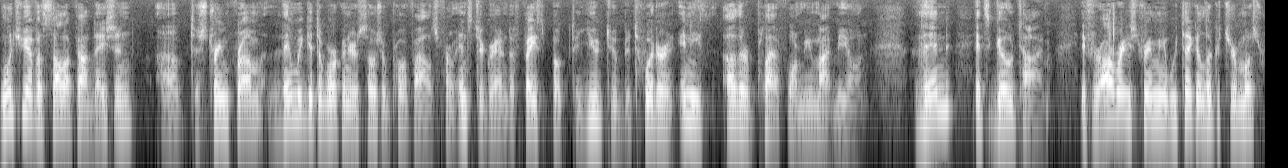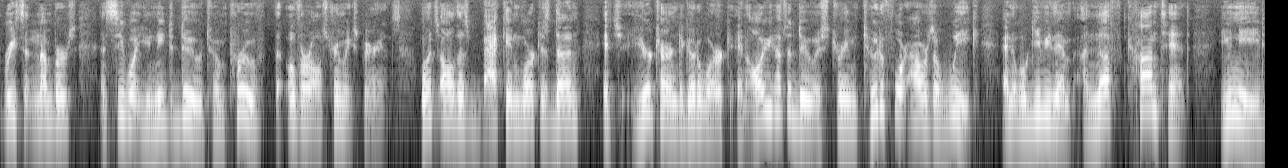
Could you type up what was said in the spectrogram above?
Once you have a solid foundation uh, to stream from, then we get to work on your social profiles from Instagram to Facebook to YouTube to Twitter and any other platform you might be on. Then it's go time. If you're already streaming, we take a look at your most recent numbers and see what you need to do to improve the overall stream experience. Once all this back end work is done, it's your turn to go to work, and all you have to do is stream two to four hours a week, and it will give you them enough content you need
